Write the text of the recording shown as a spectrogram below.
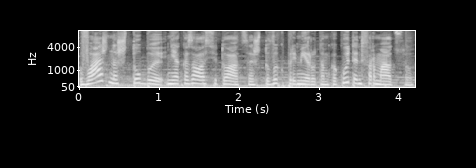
важно, чтобы не оказалась ситуация, что вы, к примеру, там какую-то информацию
